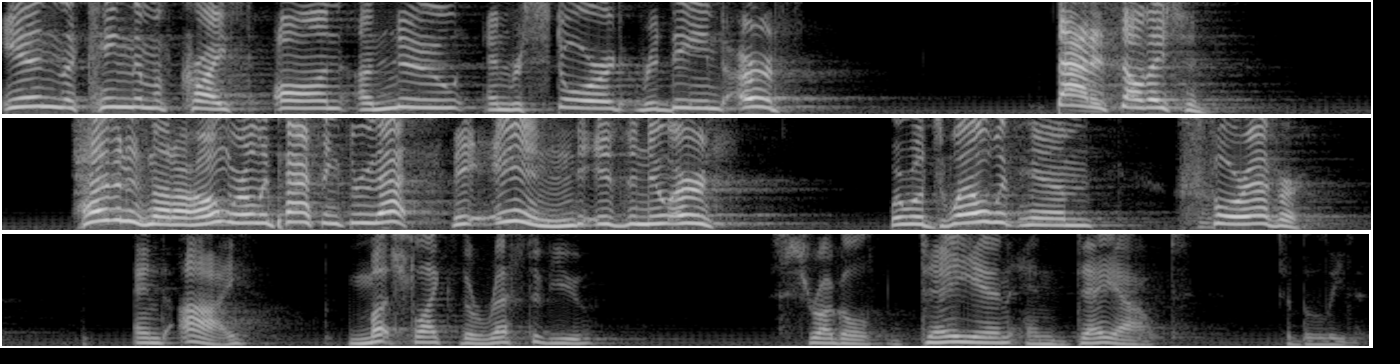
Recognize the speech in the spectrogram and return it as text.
in the kingdom of Christ on a new and restored, redeemed earth. That is salvation. Heaven is not our home, we're only passing through that. The end is the new earth where we'll dwell with Him forever. And I much like the rest of you, struggle day in and day out to believe it.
